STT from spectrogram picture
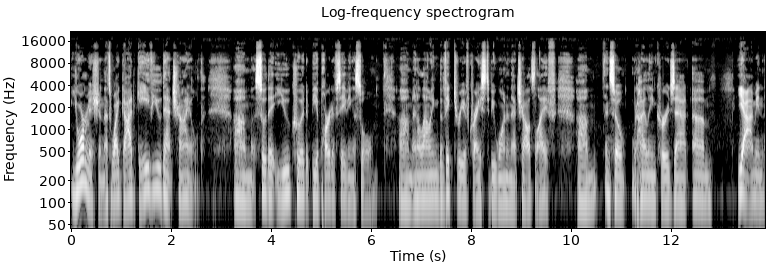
your mission. That's why God gave you that child, um, so that you could be a part of saving a soul um, and allowing the victory of Christ to be won in that child's life. Um, and so, would highly encourage that. Um, yeah, I mean,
